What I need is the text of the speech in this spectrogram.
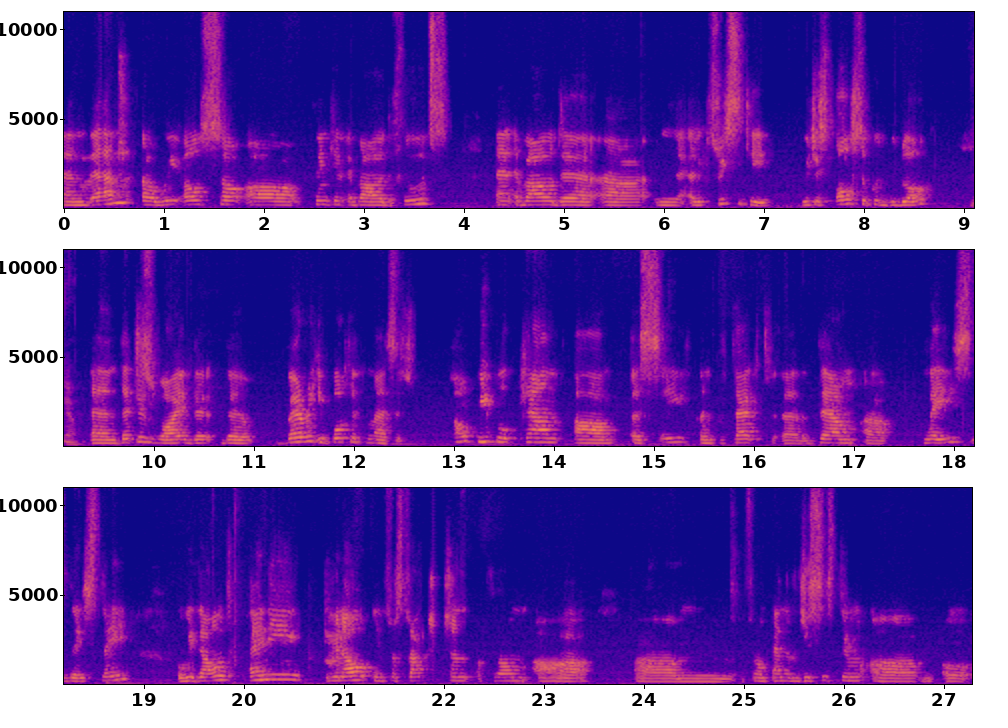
And then uh, we also are thinking about the foods and about the uh, electricity, which is also could be blocked. Yeah. And that is why the, the very important message, how people can um, uh, save and protect uh, them uh, place they stay, without any, you know, infrastructure from uh, um, from energy system uh, or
